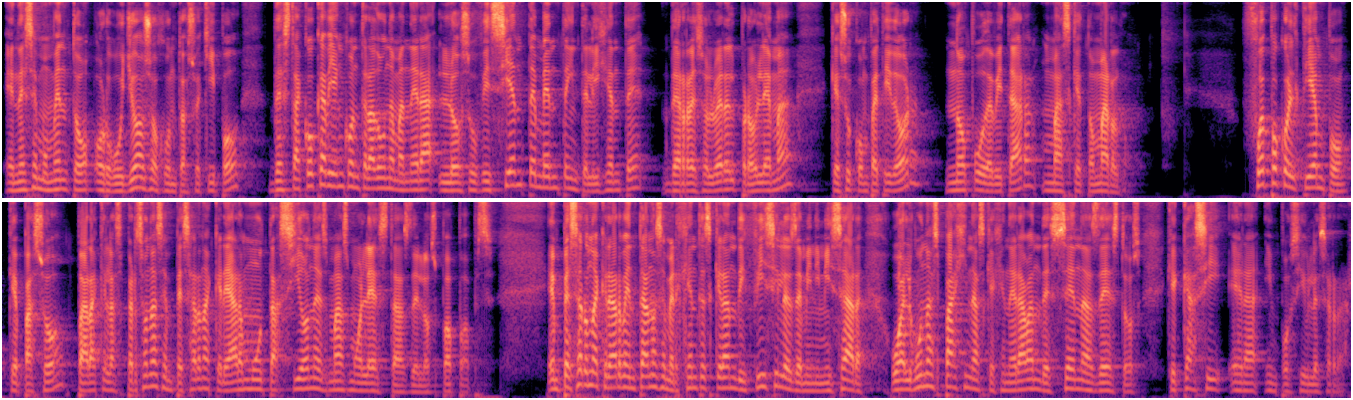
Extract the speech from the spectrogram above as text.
En ese momento, orgulloso junto a su equipo, destacó que había encontrado una manera lo suficientemente inteligente de resolver el problema que su competidor no pudo evitar más que tomarlo. Fue poco el tiempo que pasó para que las personas empezaran a crear mutaciones más molestas de los pop-ups. Empezaron a crear ventanas emergentes que eran difíciles de minimizar o algunas páginas que generaban decenas de estos que casi era imposible cerrar.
